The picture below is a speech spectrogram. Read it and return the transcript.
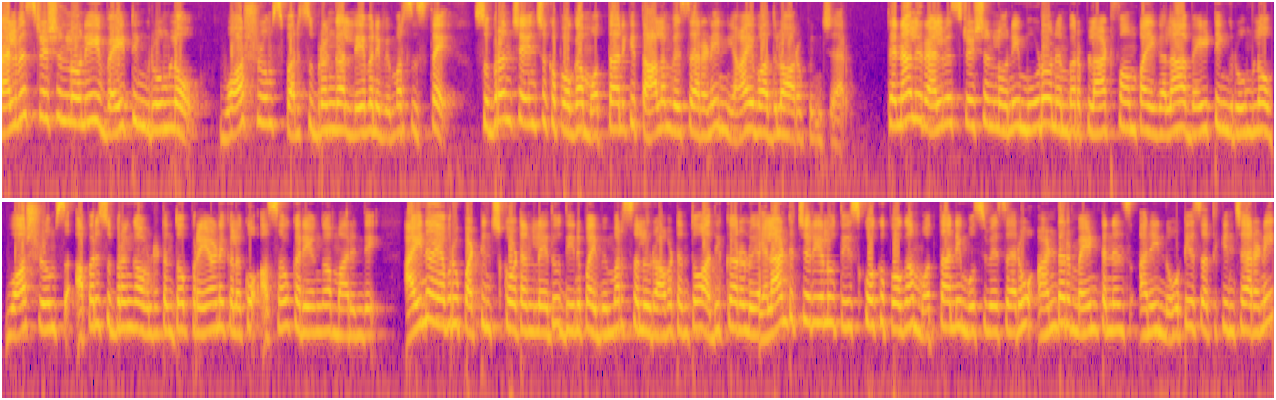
రైల్వే స్టేషన్లోని వెయిటింగ్ రూమ్లో వాష్రూమ్స్ పరిశుభ్రంగా లేవని విమర్శిస్తే శుభ్రం చేయించకపోగా మొత్తానికి తాళం వేశారని న్యాయవాదులు ఆరోపించారు. తెనాలి రైల్వే స్టేషన్లోని మూడో నెంబర్ ప్లాట్ఫామ్ పై గల వెయిటింగ్ రూమ్లో వాష్రూమ్స్ అపరిశుభ్రంగా ఉండటంతో ప్రయాణికులకు అసౌకర్యంగా మారింది. అయినా ఎవరూ పట్టించుకోవటం లేదు. దీనిపై విమర్శలు రావడంతో అధికారులు ఎలాంటి చర్యలు తీసుకోకపోగా మొత్తాన్ని మూసివేశారు. అండర్ మెయింటెనెన్స్ అని నోటీస్ అతికించారని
